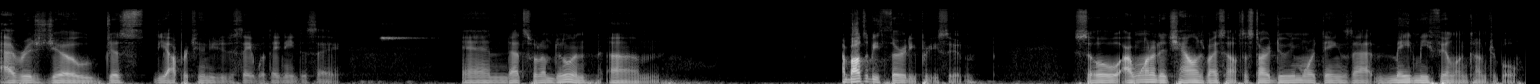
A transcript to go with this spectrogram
average Joe just the opportunity to say what they need to say. And that's what I'm doing. Um, I'm about to be 30 pretty soon. So I wanted to challenge myself to start doing more things that made me feel uncomfortable.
